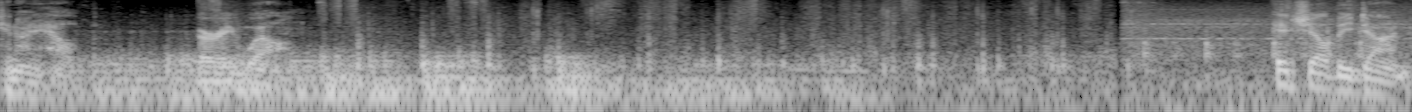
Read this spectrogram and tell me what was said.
Can I help? Very well. It shall be done.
